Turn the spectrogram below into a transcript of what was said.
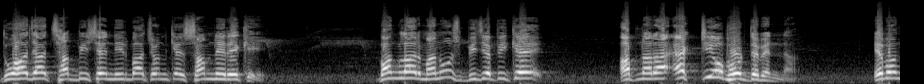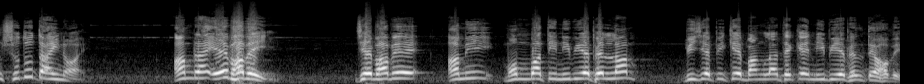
দু হাজার ছাব্বিশের নির্বাচনকে সামনে রেখে বাংলার মানুষ বিজেপিকে আপনারা একটিও ভোট দেবেন না। এবং শুধু তাই নয় আমরা এভাবেই যেভাবে আমি মোমবাতি নিভিয়ে ফেললাম বিজেপিকে বাংলা থেকে নিভিয়ে ফেলতে হবে।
